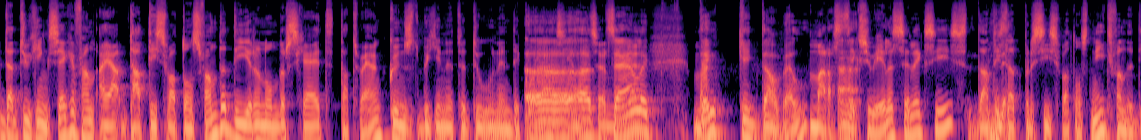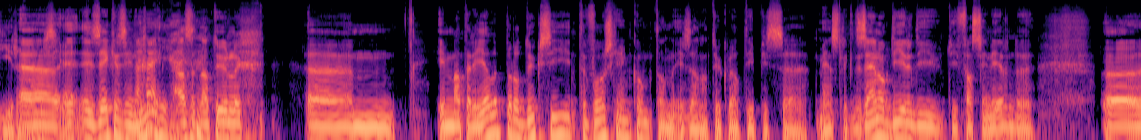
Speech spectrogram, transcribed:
dat u ging zeggen van, ah ja, dat is wat ons van de dieren onderscheidt. Dat wij aan kunst beginnen te doen en decoratie. en dat soort dingen. uiteindelijk Maar, denk ik dat wel. maar als het seksuele selectie is, dan is dat precies wat ons niet van de dieren Eh, onderscheidt. in, zekere zin niet. Als het natuurlijk ehm, in materiële productie tevoorschijn komt, dan is dat natuurlijk wel typisch eh, menselijk. Er zijn ook dieren die, die fascinerende eh,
